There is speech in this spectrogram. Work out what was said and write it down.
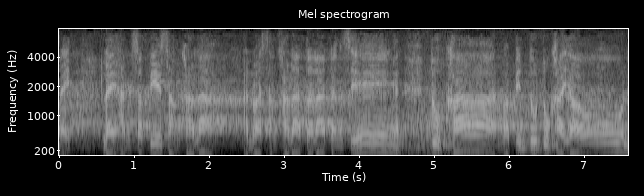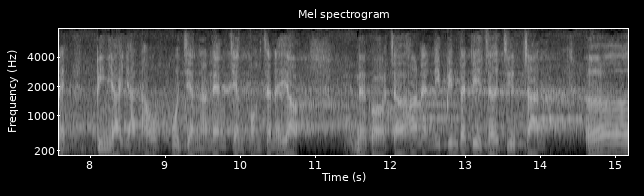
ในไลหันสเปสังขารา อันว่าสังขาราตลาตั้งเสงตุข้าว่าเป็นตุตุข้าเยาเนี่ยปิญญาญาณเฮาผู้เจียงแรงเจียงของเจ้าไหนเยาเนี่ยก็เจ้าเฮาเนี่ยนิปินตติเจอจืดจันเออ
